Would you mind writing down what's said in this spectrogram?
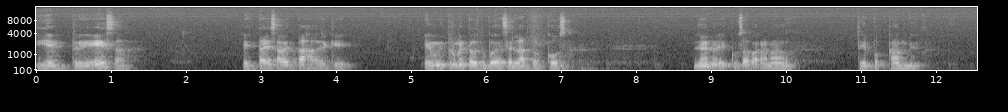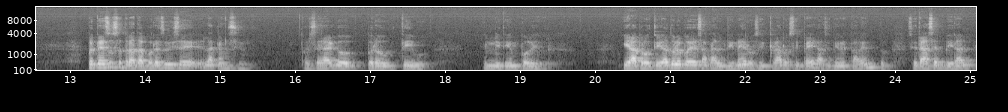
Y entre esas está esa ventaja de que es un instrumento que tú puedes hacer las dos cosas. Ya no hay excusa para nada. Tiempos cambian. Pues de eso se trata, por eso dice la canción. Por ser algo productivo en mi tiempo libre. Y a la productividad tú le puedes sacar dinero, sí, claro, si pegas, si tienes talento, si te haces viral.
